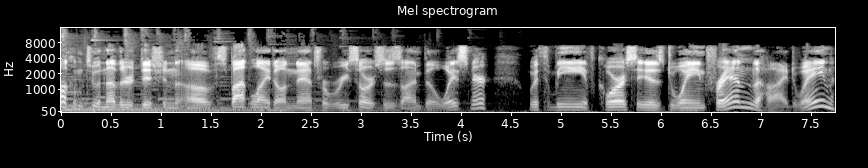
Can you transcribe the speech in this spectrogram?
Welcome to another edition of Spotlight on Natural Resources. I'm Bill Wasner. With me, of course, is Duane Friend. Hi, Duane.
